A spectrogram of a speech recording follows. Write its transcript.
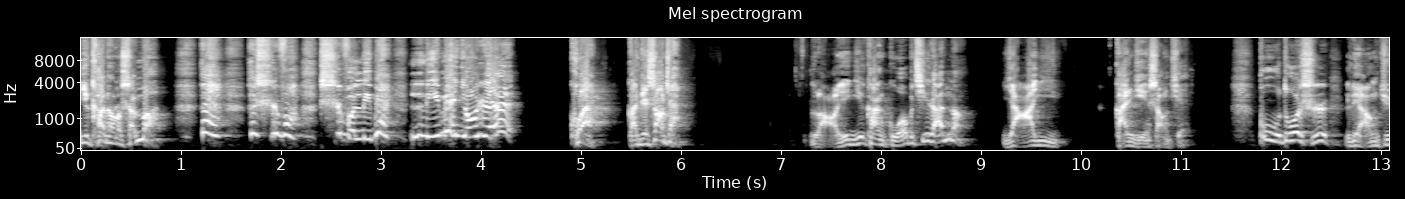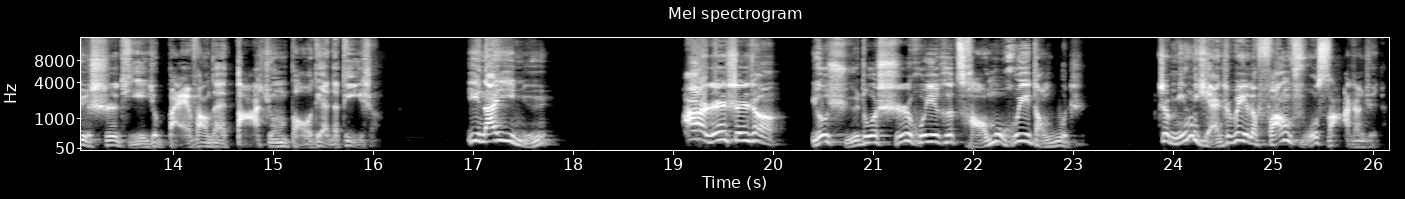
你看到了什么？哎，师傅，师傅，里面里面有人！快，赶紧上去！老爷一看，果不其然呢，衙役赶紧上前。不多时，两具尸体就摆放在大雄宝殿的地上，一男一女，二人身上有许多石灰和草木灰等物质。这明显是为了防腐撒上去的。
